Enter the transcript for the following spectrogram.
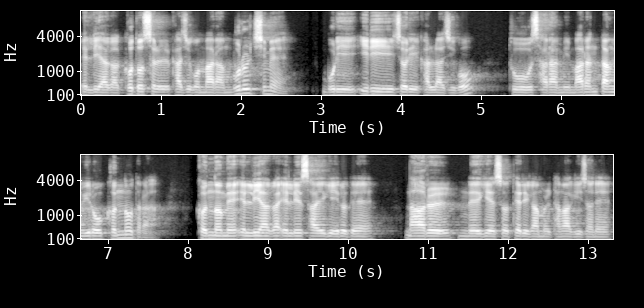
엘리야가 겉옷을 가지고 말아 물을 치매 물이 이리저리 갈라지고 두 사람이 마른 땅 위로 건너더라. 건너매 엘리야가 엘리사에게 이르되 나를 내게서 데리감을 당하기 전에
